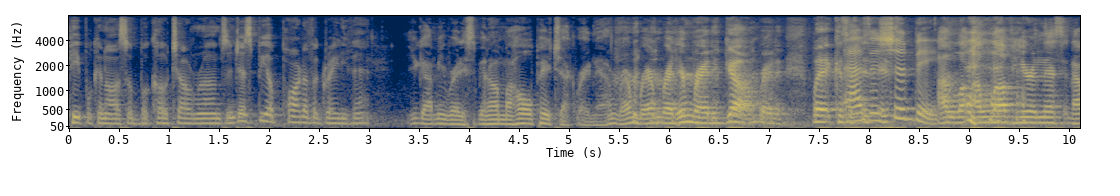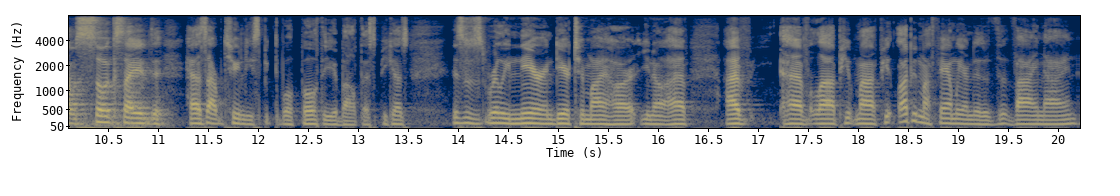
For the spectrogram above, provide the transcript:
People can also book hotel rooms and just be a part of a great event. You got me ready to spend on my whole paycheck right now. I'm, I'm, I'm ready. I'm ready to go. I'm ready. But cause As it should be. I, lo- I love hearing this, and I was so excited to have this opportunity to speak to both both of you about this because this was really near and dear to my heart. You know, I have I've have a lot of people. My a lot of people in my family are under the Divine Nine,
